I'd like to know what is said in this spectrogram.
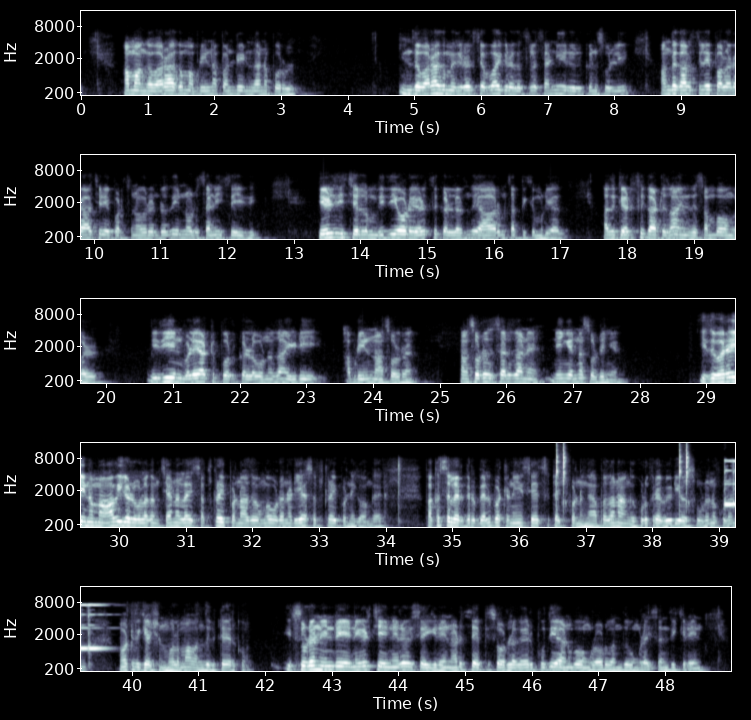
ஆமாங்க வராகம் அப்படின்னா பன்றின்னு தானே பொருள். இந்த வராக மிகிறர் செவ்வாய் கிரகத்தில் தண்ணீர் இருக்குன்னு சொல்லி அந்த காலத்திலே பலர் ஆச்சரியப்படுத்தினவர்ன்றது இன்னொரு தனி செய்தி. எழுதி செல்லும் விதியோட எழுத்துக்கள்லேருந்து யாரும் தப்பிக்க முடியாது. அதுக்கு எடுத்துக்காட்டு தான் இந்த சம்பவங்கள். விதியின் விளையாட்டு பொருட்களில் ஒன்று தான் இடி அப்படின்னு நான் சொல்கிறேன் நான் சொல்கிறது சரிதானே? நீங்கள் என்ன சொல்கிறீங்க இதுவரை நம்ம ஆவிகள் உலகம் சேனலை சப்ஸ்கிரைப் பண்ணாதவங்க உடனடியாக சப்ஸ்கிரைப் பண்ணிக்கோங்க. பக்கத்தில் இருக்கிற பெல் பட்டனையும் சேர்த்து டச் பண்ணுங்கள் அப்போ தான் நாங்கள் கொடுக்குற வீடியோஸ் உடனுக்குடன் நோட்டிஃபிகேஷன் மூலமாக வந்துக்கிட்டே இருக்கும். இத்துடன் இன்றைய நிகழ்ச்சியை நிறைவு செய்கிறேன். அடுத்த எபிசோடில் வேறு புதிய அனுபவங்களோடு வந்து உங்களை சந்திக்கிறேன்.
